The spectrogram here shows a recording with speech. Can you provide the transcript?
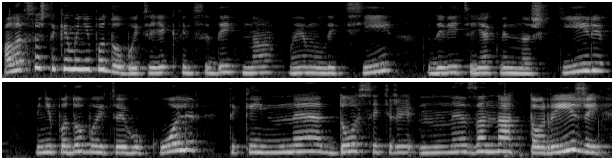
Але все ж таки мені подобається, як він сидить на моєму лиці. Подивіться, як він на шкірі. Мені подобається його колір, такий не досить не занадто рижий.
